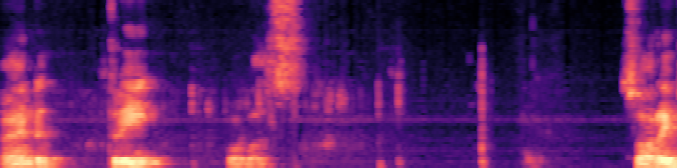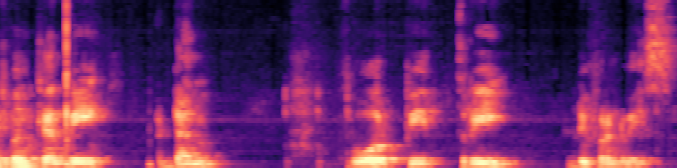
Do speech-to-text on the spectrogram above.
and three vowels. So arrangement can be done 4p3 different ways.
